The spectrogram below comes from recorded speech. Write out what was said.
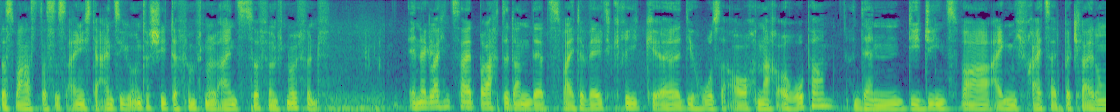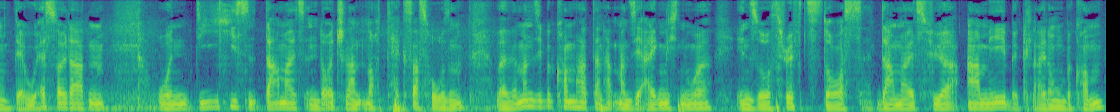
Das war's. Das ist eigentlich der einzige Unterschied der 501 zur 505. In der gleichen Zeit brachte dann der Zweite Weltkrieg äh, die Hose auch nach Europa, denn die Jeans war eigentlich Freizeitbekleidung der US-Soldaten und die hießen damals in Deutschland noch Texas-Hosen, weil wenn man sie bekommen hat, dann hat man sie eigentlich nur in so Thrift-Stores damals für Armeebekleidung bekommen,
